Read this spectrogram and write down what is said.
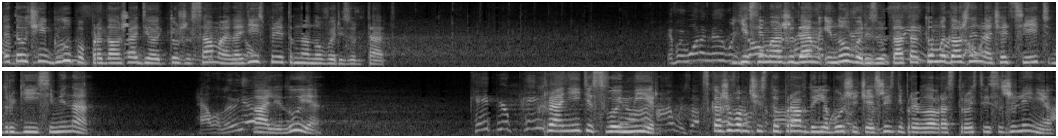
Это очень глупо продолжать делать то же самое, надеясь при этом на новый результат. Если мы ожидаем иного результата, то мы должны начать сеять другие семена. Аллилуйя! Храните свой мир. Скажу вам чистую правду, я большую часть жизни провела в расстройстве и сожалениях.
